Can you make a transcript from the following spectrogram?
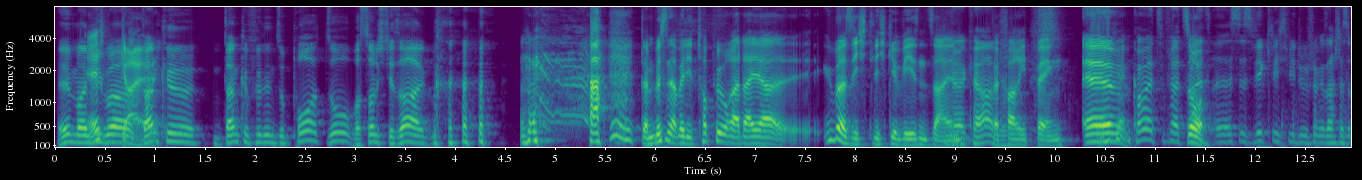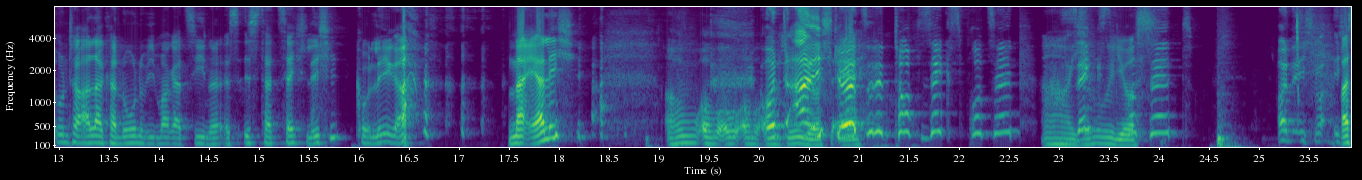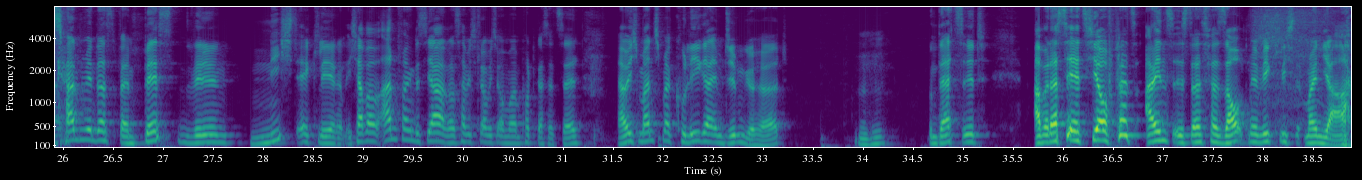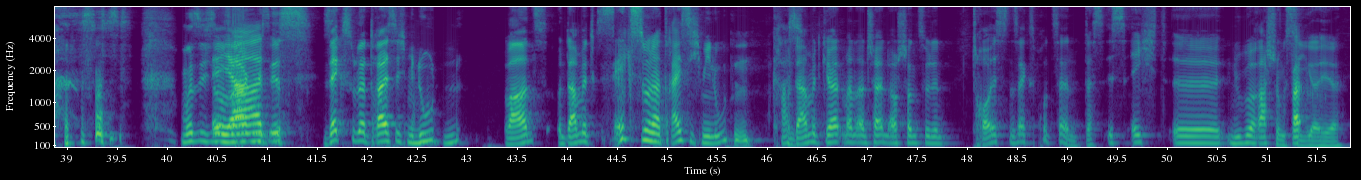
Hey, mein Echt Lieber, geil. danke, danke für den Support. So, was soll ich dir sagen? Dann müssen aber die Top-Hörer da ja äh, übersichtlich gewesen sein Ja, Ahnung. bei Farid Bang. Ähm, Okay. Kommen wir zu Platz So. 1. Es ist wirklich, wie du schon gesagt hast, unter aller Kanone wie Magazine. Es ist tatsächlich Kollega. Na, ehrlich? Oh, oh, oh, oh, oh, Und Julius, ich gehöre zu den Top 6%. Oh, 6%. Julius. Und ich, ich Was- kann mir das beim besten Willen nicht erklären. Ich habe am Anfang des Jahres, habe ich glaube ich auch in meinem Podcast erzählt, habe ich manchmal Kollega im Gym gehört Mhm. Und that's it. Aber dass er jetzt hier auf Platz 1 ist, das versaut mir wirklich mein Jahr. Muss ich so Ja, sagen, es ist 630 Minuten waren es und damit, 630 Minuten. Krass. und damit gehört man anscheinend auch schon zu den treuesten 6%. Das ist echt äh, ein Überraschungssieger hier.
